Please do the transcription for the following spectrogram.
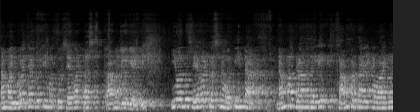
ನಮ್ಮ ಯುವ ಜಾಗೃತಿ ಮತ್ತು ಸೇವಾ ಟ್ರಸ್ಟ್ ರಾಮಜೋಗಿಯಲ್ಲಿ, ಈ ಒಂದು ಸೇವಾ ಟ್ರಸ್ಟ್ನ ವತಿಯಿಂದ ನಮ್ಮ ಗ್ರಾಮದಲ್ಲಿ ಸಾಂಪ್ರದಾಯಿಕವಾಗಿ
